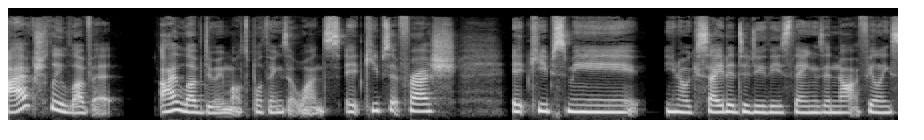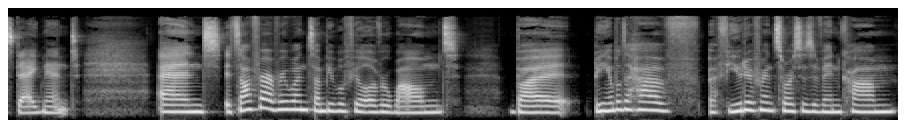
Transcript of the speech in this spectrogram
I actually love it. I love doing multiple things at once. It keeps it fresh. It keeps me, you know, excited to do these things and not feeling stagnant. And it's not for everyone. Some people feel overwhelmed, but being able to have a few different sources of income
